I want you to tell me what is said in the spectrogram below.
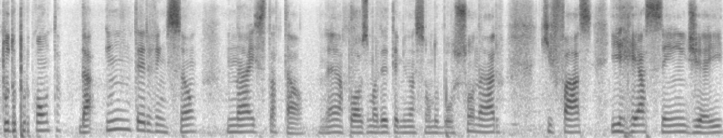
Tudo por conta da intervenção na estatal, né? após uma determinação do Bolsonaro que faz e reacende aí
